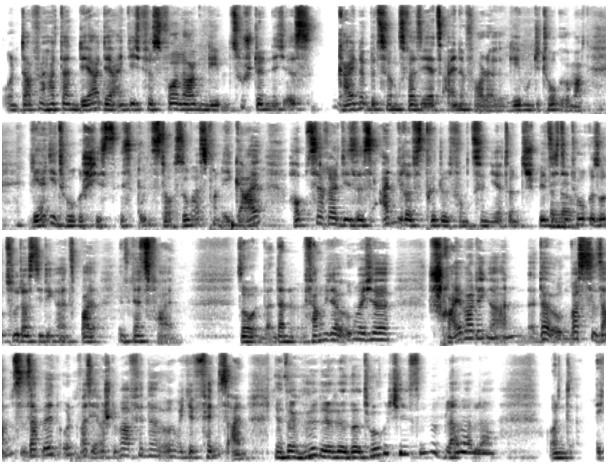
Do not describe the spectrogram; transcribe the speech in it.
Und dafür hat dann der, der eigentlich fürs Vorlagengeben zuständig ist, keine beziehungsweise jetzt eine Vorlage gegeben und die Tore gemacht. Wer die Tore schießt, ist uns doch sowas von egal. Hauptsache dieses Angriffsdrittel funktioniert und spielt sich Genau. die Tore so zu, dass die Dinger ins, Ball, ins Netz fallen. So, und dann- dann fangen wieder irgendwelche Schreiberdinge an, da irgendwas zusammenzusappeln und was ich auch schlimmer finde, irgendwelche Fans an, die sagen, "Hä, der, der soll Tore schießen bla bla bla. Und ich,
